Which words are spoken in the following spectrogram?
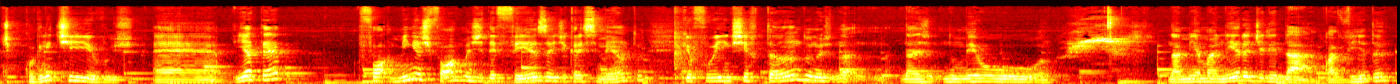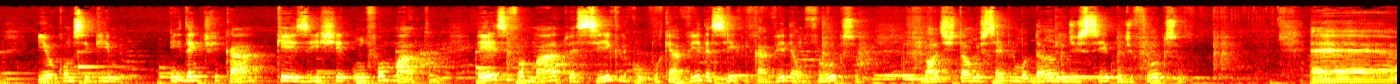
de cognitivos, é, e até for, minhas formas de defesa e de crescimento que eu fui enxertando no, na, na, no meu na minha maneira de lidar com a vida e eu consegui identificar que existe um formato. Esse formato é cíclico, porque a vida é cíclica, a vida é um fluxo. Nós estamos sempre mudando de ciclo, de fluxo. É...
